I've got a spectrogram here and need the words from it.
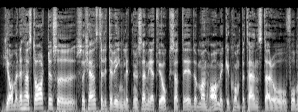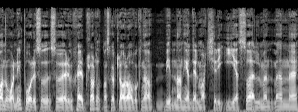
Ja men den här starten så, så känns det lite vingligt nu. Sen vet vi också att det, man har mycket kompetens där och, och får man ordning på det så, så är det självklart att man ska klara av att kunna vinna en hel del matcher i, i SHL. Men, men eh,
